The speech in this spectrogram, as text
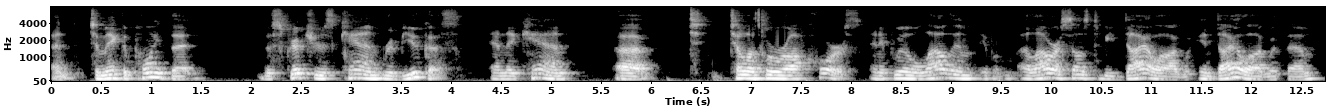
and to make the point that the scriptures can rebuke us and they can uh, t- tell us where we're off course. And if we'll allow them if allow ourselves to be dialogue in dialogue with them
